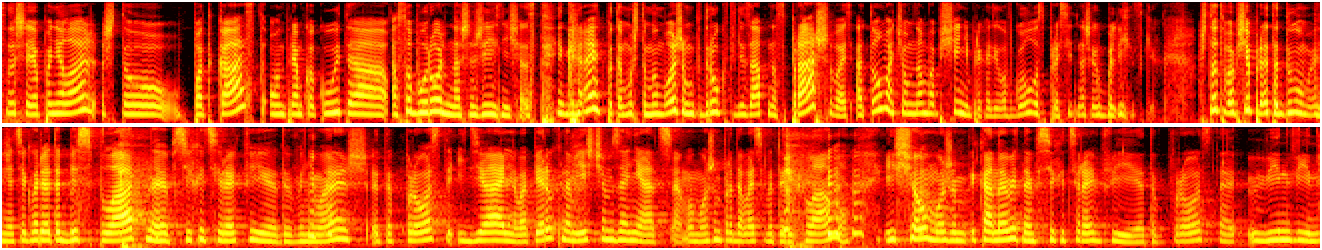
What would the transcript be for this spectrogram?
Слушай, я поняла, что подкаст, он прям какую-то особую роль в нашей жизни сейчас играет, потому что мы можем вдруг внезапно спрашивать о том, о чем нам вообще не приходило в голову спросить наших близких. Что ты вообще про это думаешь? Я тебе говорю, это бесплатная психотерапия, ты понимаешь? Это просто идеально. Во-первых, нам есть чем заняться. Мы можем продавать в эту рекламу. Еще мы можем экономить на психотерапии. Это просто вин-вин.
